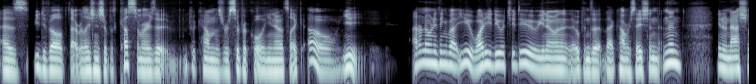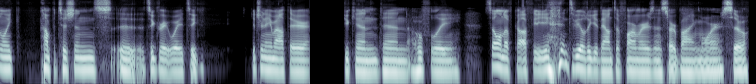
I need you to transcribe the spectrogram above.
as you develop that relationship with customers, it becomes reciprocal. You know, it's like, oh, you, I don't know anything about you. Why do you do what you do? You know, and it opens a, that conversation. And then, you know, nationally competitions, uh, it's a great way to get your name out there. You can then hopefully sell enough coffee to be able to get down to farmers and start buying more. So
